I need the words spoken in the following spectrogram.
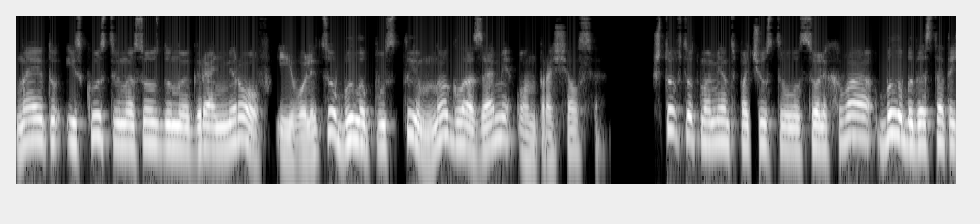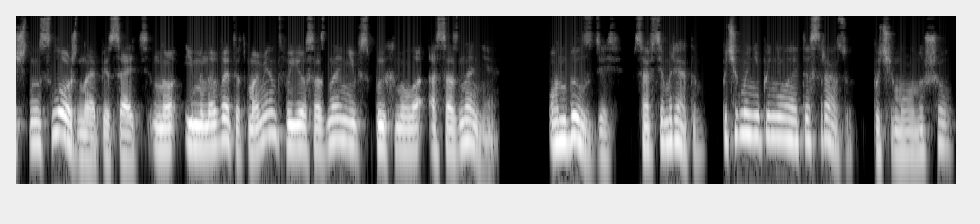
на эту искусственно созданную грань миров, и его лицо было пустым, но глазами он прощался. Что в тот момент почувствовала Соль Хва, было бы достаточно сложно описать, но именно в этот момент в ее сознании вспыхнуло осознание. Он был здесь, совсем рядом. Почему не поняла это сразу? Почему он ушел?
